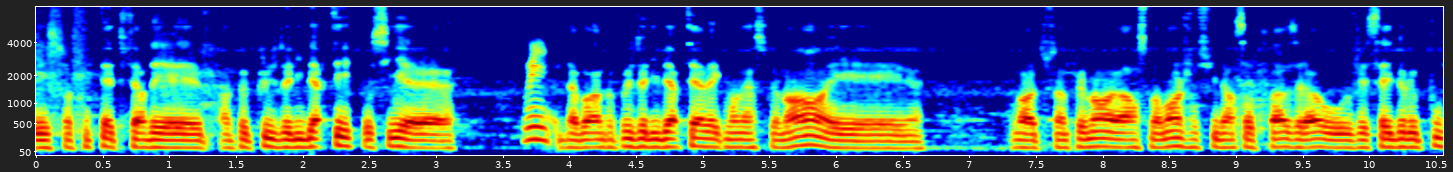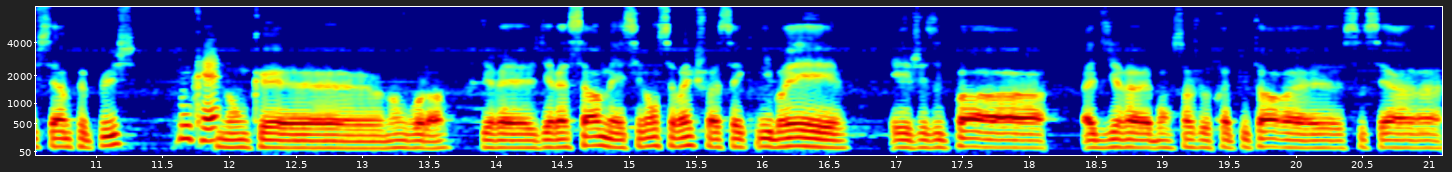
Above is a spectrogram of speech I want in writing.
et, surtout peut-être faire des, un peu plus de liberté aussi, oui. d'avoir un peu plus de liberté avec mon instrument et voilà, tout simplement, là, en ce moment, je suis dans cette phase là où j'essaye de le pousser un peu plus. Okay. Donc, donc voilà je dirais, je dirais ça. Mais sinon, c'est vrai que je suis assez équilibré et, et j'hésite pas à, dire, euh, bon, ça, je le ferai plus tard euh, si c'est un,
